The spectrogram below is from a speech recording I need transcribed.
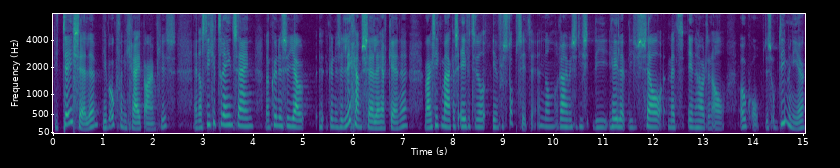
Die T-cellen, die hebben ook van die grijparmpjes. En als die getraind zijn, dan kunnen ze, jou, kunnen ze lichaamscellen herkennen waar ziekmakers eventueel in verstopt zitten. En dan ruimen ze die, die hele die cel met inhoud en al ook op. Dus op die manier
